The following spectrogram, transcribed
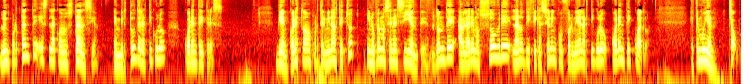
Lo importante es la constancia, en virtud del artículo 43. Bien, con esto damos por terminado este shot y nos vemos en el siguiente, donde hablaremos sobre la notificación en conformidad al artículo 44. Que estén muy bien. Chao.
